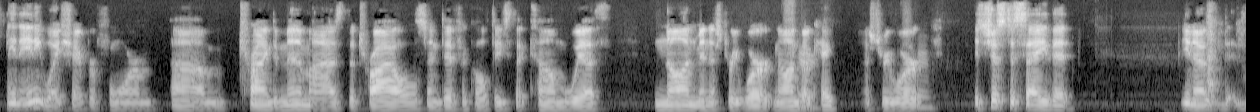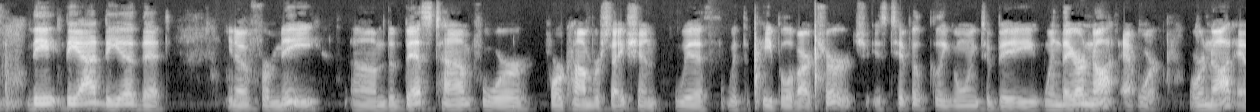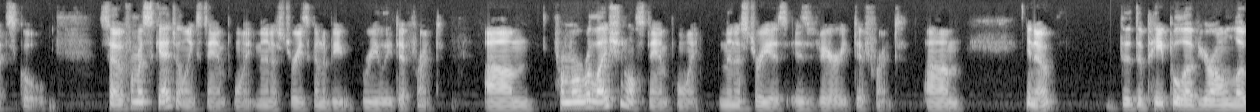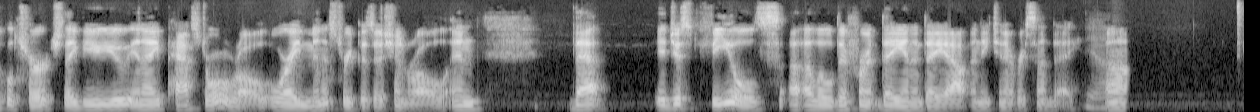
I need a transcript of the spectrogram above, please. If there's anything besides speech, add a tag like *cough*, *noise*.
in any way, shape, or form um, trying to minimize the trials and difficulties that come with non-ministry work, non-vocational ministry work. Sure. It's just to say that you know th- the the idea that you know for me um, the best time for for conversation with with the people of our church is typically going to be when they are not at work or not at school. So from a scheduling standpoint, ministry is going to be really different. Um, from a relational standpoint, ministry is is very different. Um, you know, the, the people of your own local church they view you in a pastoral role or a ministry position role, and that it just feels a, a little different day in and day out and each and every Sunday. Yeah. Um,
